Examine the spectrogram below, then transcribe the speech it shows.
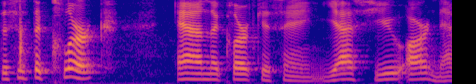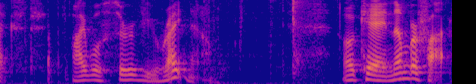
This is the clerk. And the clerk is saying, Yes, you are next. I will serve you right now. Okay, number five.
